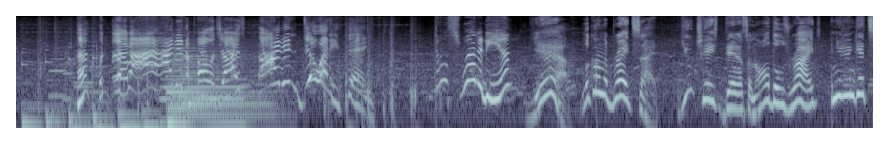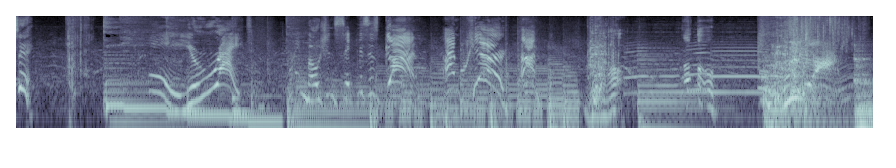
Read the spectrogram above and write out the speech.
Huh? But uh, I, I didn't apologize. I didn't do anything. Don't sweat it, Ian. Yeah, look on the bright side. You chased Dennis on all those rides and you didn't get sick. Hey, you're right. My motion sickness is gone. I'm cured. I'm. Uh-oh. Lights,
